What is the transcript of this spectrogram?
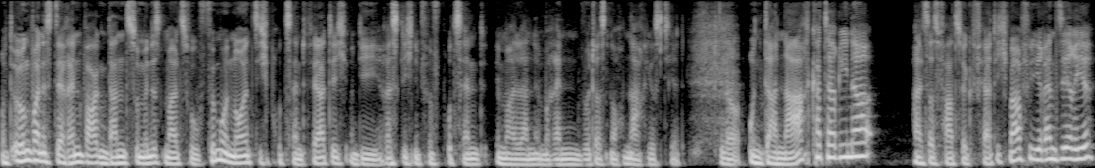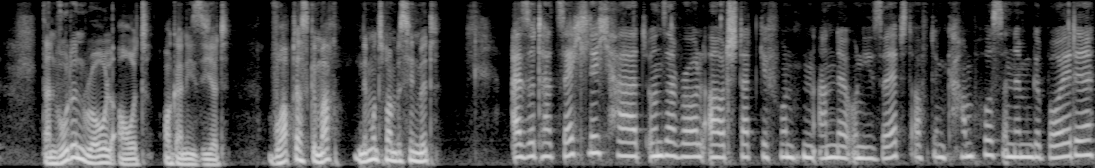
Und irgendwann ist der Rennwagen dann zumindest mal zu 95 Prozent fertig und die restlichen 5 Prozent immer dann im Rennen wird das noch nachjustiert. Genau. Und danach, Katharina, als das Fahrzeug fertig war für die Rennserie, dann wurde ein Rollout organisiert. Wo habt ihr das gemacht? Nimm uns mal ein bisschen mit. Also tatsächlich hat unser Rollout stattgefunden an der Uni selbst auf dem Campus in einem Gebäude,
